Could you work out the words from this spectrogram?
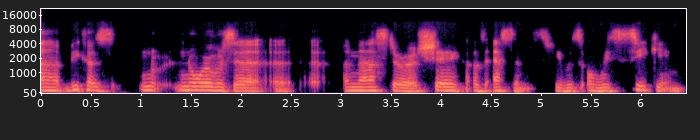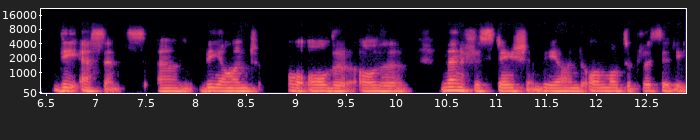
uh, because Noor was a, a, a master, a sheikh of essence. He was always seeking the essence um, beyond all, all, the all the manifestation, beyond all multiplicity.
